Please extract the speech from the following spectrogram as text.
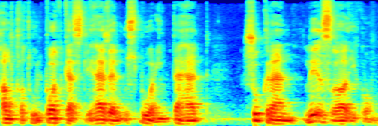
حلقة البودكاست لهذا الأسبوع انتهت. شكرا لإصغائكم.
